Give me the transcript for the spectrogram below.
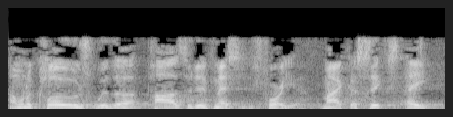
I want to close with a positive message for you. Micah 6 8.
